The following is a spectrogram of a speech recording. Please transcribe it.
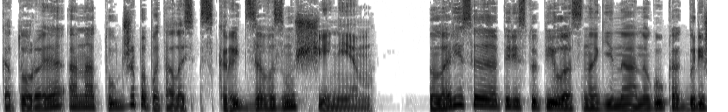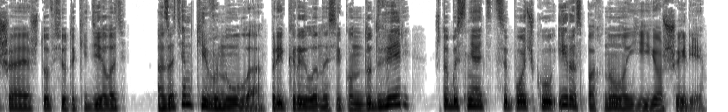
которое она тут же попыталась скрыть за возмущением. Лариса переступила с ноги на ногу, как бы решая, что все-таки делать, а затем кивнула, прикрыла на секунду дверь, чтобы снять цепочку и распахнула ее шире.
